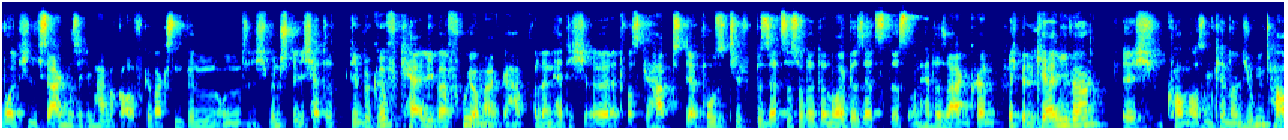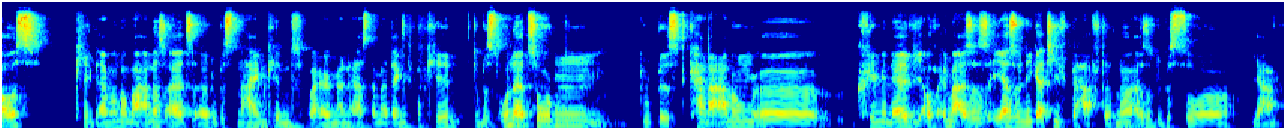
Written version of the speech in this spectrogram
wollte ich nicht sagen, dass ich im Heim aufgewachsen bin und ich wünschte, ich hätte den Begriff Care lieber früher mal gehabt, weil dann hätte ich äh, etwas gehabt, der positiv besetzt ist oder der neu besetzt ist und hätte sagen können, ich bin Care lieber, ich komme aus dem Kinder- und Jugendhaus, klingt einfach nochmal anders als äh, du bist ein Heimkind, weil man erst einmal denkt, okay, du bist unerzogen, du bist, keine Ahnung, äh, kriminell, wie auch immer. Also es ist eher so negativ behaftet. Ne? Also du bist so, ja,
